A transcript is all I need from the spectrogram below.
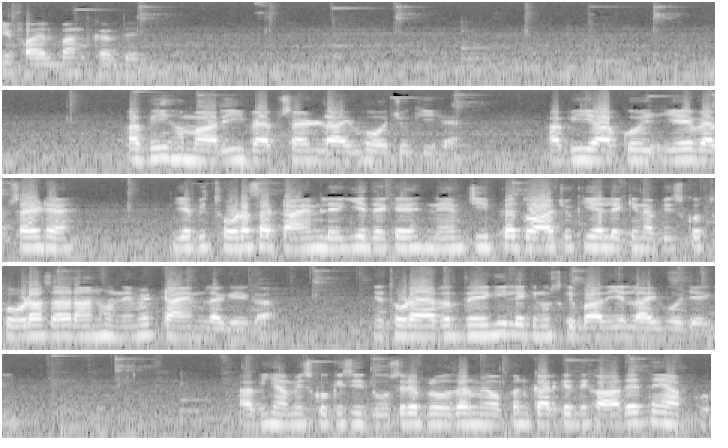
ये फ़ाइल बंद कर देना अभी हमारी वेबसाइट लाइव हो चुकी है। अभी आपको ये वेबसाइट है। ये भी थोड़ा सा टाइम लेगी, देखे नेम चीप पे तो आ चुकी है, लेकिन अभी इसको थोड़ा सा रन होने में टाइम लगेगा। ये थोड़ा एरर देगी, लेकिन उसके बाद ये लाइव हो जाएगी। अभी हम इसको किसी दूसरे ब्राउज़र में ओपन करके दिखा देते हैं आपको।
